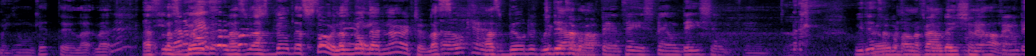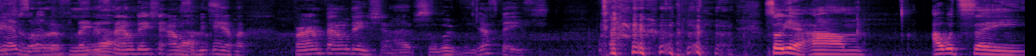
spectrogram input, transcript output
We gonna get there. Let, let, let's Let let's him build answer it. Let's let's build that story. Let's build that narrative. Let's Oh, okay. let's build it we did together. talk about Fantasia Foundation. And, uh, we did Build talk about the foundation from up. Foundation, Absolutely. the latest Yeah. foundation out, so we can have a firm foundation. Absolutely. Yes, face. so yeah, um, I would say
